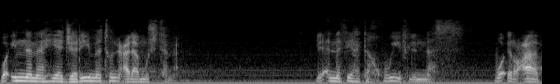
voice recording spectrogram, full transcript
وإنما هي جريمة على مجتمع. لأن فيها تخويف للناس وإرعاب.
